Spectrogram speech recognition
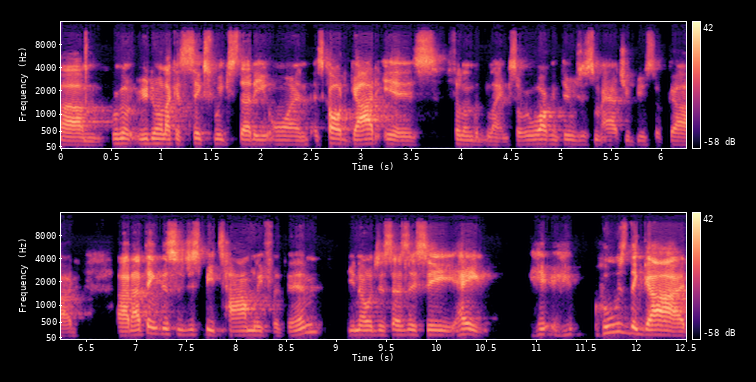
um, we're, going, we're doing like a six week study on it's called god is fill in the blank. So we're walking through just some attributes of god. Uh, and i think this would just be timely for them you know just as they see hey he, who's the god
